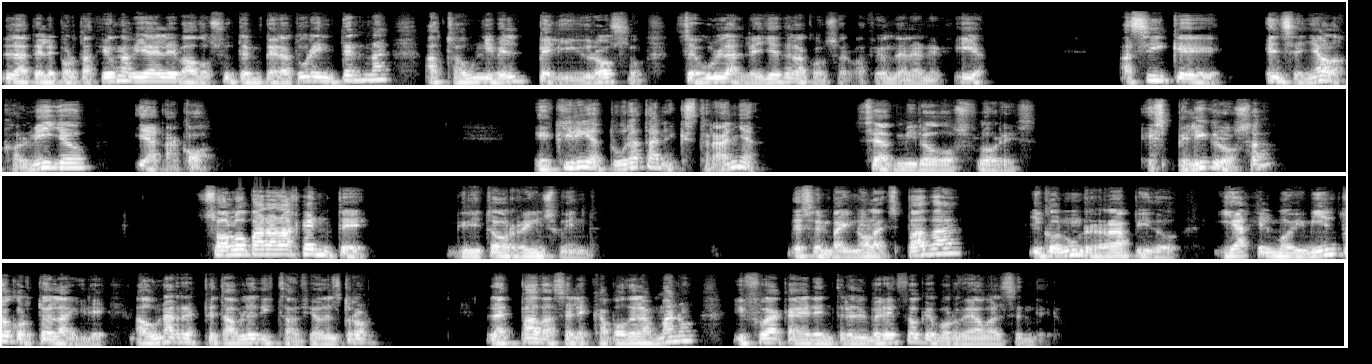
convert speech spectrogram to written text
La teleportación había elevado su temperatura interna hasta un nivel peligroso, según las leyes de la conservación de la energía. Así que enseñó los colmillos, y atacó. ¡Qué criatura tan extraña! se admiró Dos Flores. ¿Es peligrosa? Solo para la gente, gritó Rinswind. Desenvainó la espada y con un rápido y ágil movimiento cortó el aire a una respetable distancia del troll. La espada se le escapó de las manos y fue a caer entre el brezo que bordeaba el sendero.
